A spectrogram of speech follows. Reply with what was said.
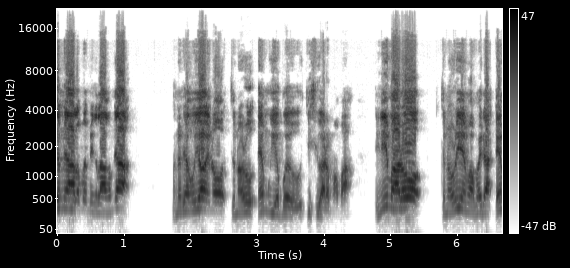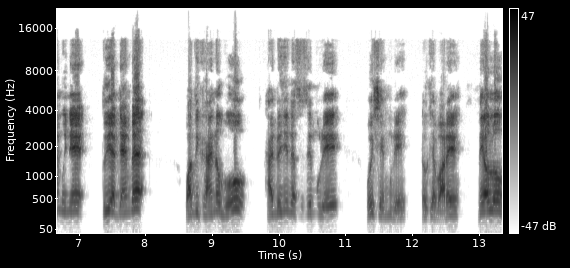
သမားအားလုံးပဲမင်္ဂလာခင်ဗျမနက်ဖြန်ကိုရောက်ရင်တော့ကျွန်တော်တို့ MU ရဲ့ပွဲကိုကြည့်ရှုရတော့မှာပါဒီနေ့မှာတော့ကျွန်တော်တို့ရဲ့မာဖိုက်တာ MU နဲ့သူ့ရဲ့ပြိုင်ဘက်ဝါတီခိုင်တို့ကို hydrogen နဲ့စစ်စစ်မှုတွေဝိတ်ချိန်မှုတွေလုပ်ခဲ့ပါတယ်နှစ်ယောက်လုံး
